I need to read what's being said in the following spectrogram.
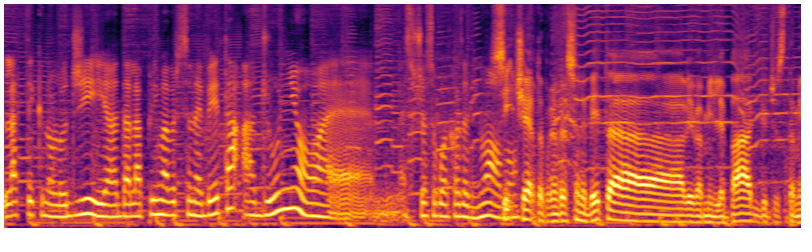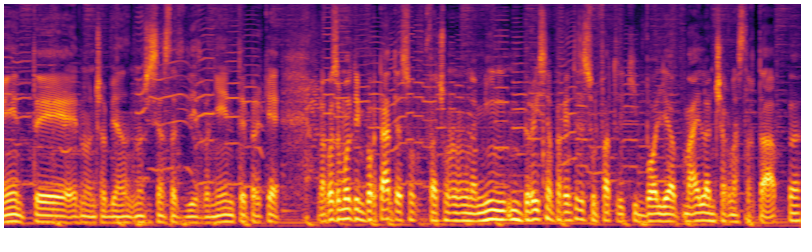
la tecnologia, dalla prima versione beta a giugno è, è successo qualcosa di nuovo. Sì, certo, per versione beta aveva mille bug, giustamente, non ci, abbiamo- non ci siamo stati dietro niente, perché una cosa molto importante, adesso faccio una mini, brevissima parentesi sul fatto di chi voglia mai lanciare una startup,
